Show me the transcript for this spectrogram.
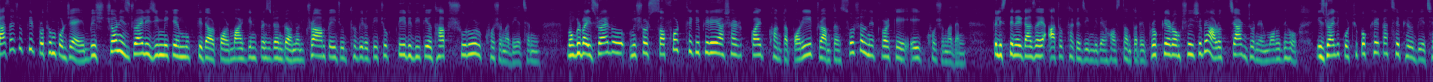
গাজা চুক্তির প্রথম পর্যায়ে বিশ জন ইসরায়েলি জিম্মিকে মুক্তি দেওয়ার পর মার্কিন প্রেসিডেন্ট ডোনাল্ড ট্রাম্প এই যুদ্ধবিরতি চুক্তির দ্বিতীয় ধাপ শুরুর ঘোষণা দিয়েছেন। মঙ্গলবার ইসরায়েল ও মিশর সফর থেকে ফিরে আসার কয়েক ঘণ্টা পরই ট্রাম্প তার সোশ্যাল নেটওয়ার্কে এই ঘোষণা দেন। ফিলিস্তিনের গাজায় আটক থাকা জিম্মিদের হস্তান্তরের প্রক্রিয়ার অংশ হিসেবে আরও চারজনের মরদেহ ইসরায়েলি কর্তৃপক্ষের কাছে ফেরত দিয়েছে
